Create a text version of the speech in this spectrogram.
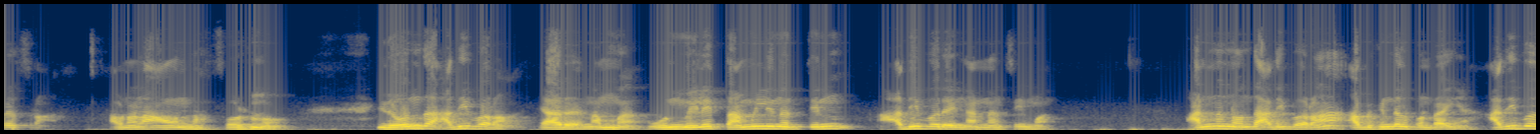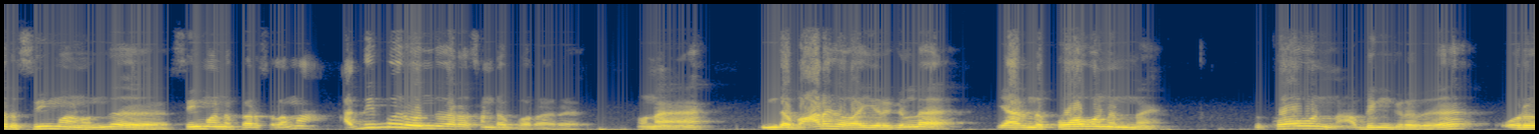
பேசுகிறான் அவனால அவன் தான் சொல்லணும். இது வந்து அதிபரம். யார்? நம்ம. உண்மையிலே தமிழினத்தின் அதிபர் எங்கள் அண்ணன் சீமான். அண்ணன் வந்து அதிபரம் அப்படி கிண்டல் பண்ணுறாங்க அதிபர் சீமான் வந்து சீமான்னு பேர சொல்லாமா அதிபர் வந்து வேற சண்டை போடுறாரு. உன்னை இந்த வாடகை வாய் இருக்குல்ல யார் இந்த கோவன்னு கோவன் அப்படிங்கிறது ஒரு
